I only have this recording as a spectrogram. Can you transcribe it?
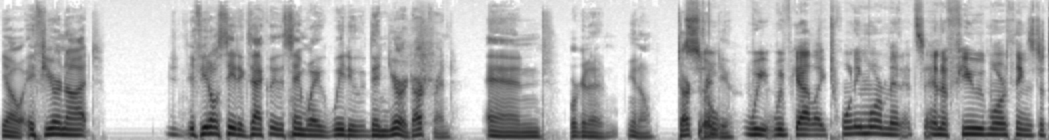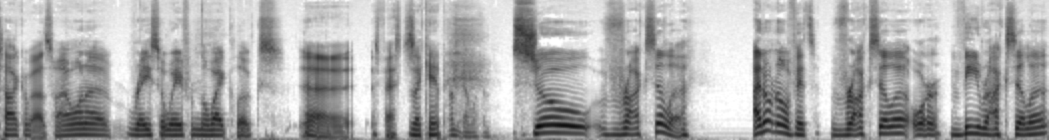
you know if you're not if you don't see it exactly the same way we do, then you're a dark friend. and we're gonna, you know, dark so friend you. we we've got like 20 more minutes and a few more things to talk about. So I want to race away from the White Cloaks uh, as fast as I can. I'm done with them. So Vroxilla, I don't know if it's Vroxilla or Vroxilla.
